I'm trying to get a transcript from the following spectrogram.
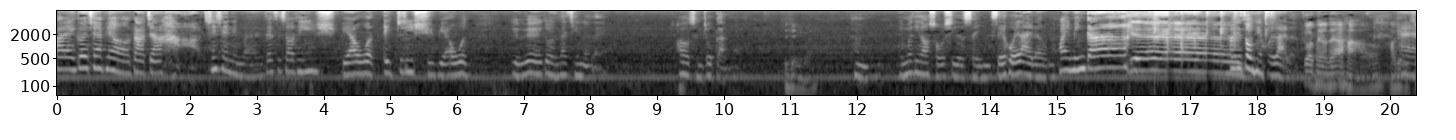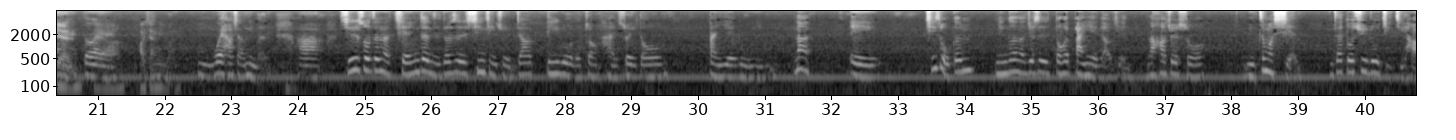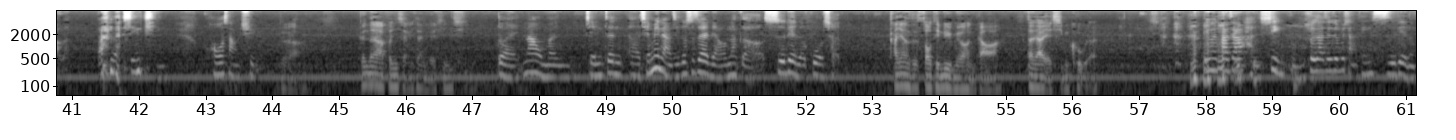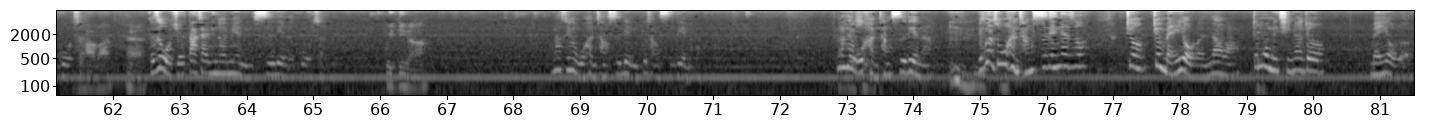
嗨，各位亲爱的朋友，大家好！谢谢你们再次收听。嘘，不要问。哎，最近嘘，不要问，有越来越多人在听了嘞，好有成就感哦。谢谢你们。嗯，有没有听到熟悉的声音？谁回来了？我们欢迎明哥，耶！欢迎种田回来了。各位朋友，大家好，好久不见嗨。对啊好想你们。嗯，我也好想你们啊。其实说真的，前一阵子都是心情属于比较低落的状态，所以都半夜录音。那诶，其实我跟明哥呢，就是都会半夜聊天，然后他就会说：“你这么闲，你再多去录几集好了，把你的心情抛上去。对啊，跟大家分享一下你的心情。”对，那我们前阵呃前面两集都是在聊那个失恋的过程。看样子收听率没有很高啊，大家也辛苦了。因为大家很幸福，所以大家就不想听失恋的过程。好吧，嗯，可是我觉得大家一定都会面临失恋的过程，不一定啊。那是因为我很常失恋，你不常失恋哦。那是我很常失恋啊，也不能说我很常失恋，应该是说就就没有了，你知道吗？就莫名其妙就没有了。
